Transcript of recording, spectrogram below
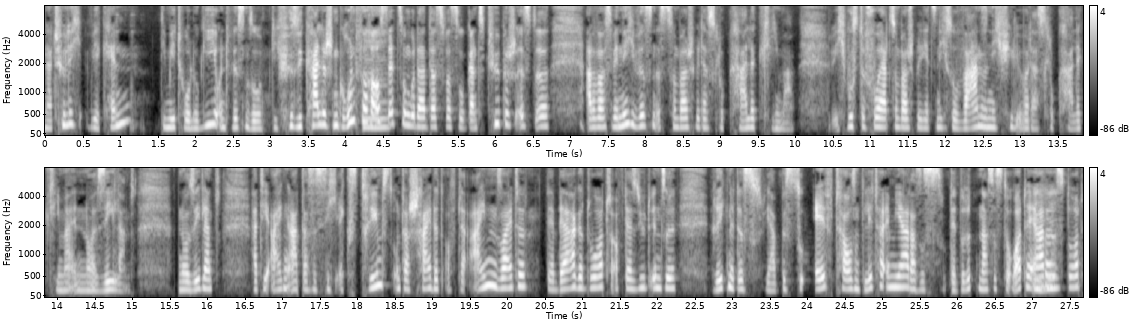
Natürlich, wir kennen die Meteorologie und wissen so die physikalischen Grundvoraussetzungen mhm. oder das, was so ganz typisch ist. Äh, aber was wir nicht wissen, ist zum Beispiel das lokale Klima. Ich wusste vorher zum Beispiel jetzt nicht so wahnsinnig viel über das lokale Klima in Neuseeland. Neuseeland hat die Eigenart, dass es sich extremst unterscheidet. Auf der einen Seite der Berge dort auf der Südinsel regnet es ja bis zu 11.000 Liter im Jahr. Das ist der drittnasseste Ort der Erde mhm. ist dort.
